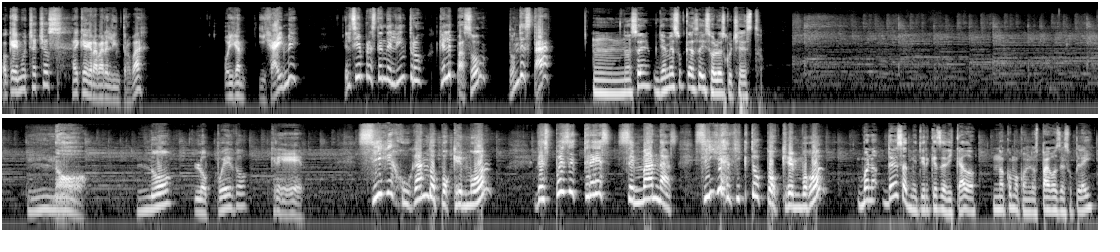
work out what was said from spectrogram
Ok, muchachos, hay que grabar el intro, ¿va? Oigan, ¿y Jaime? Él siempre está en el intro. ¿Qué le pasó? ¿Dónde está? Mm, no sé, llamé a su casa y solo escuché esto. No, no lo puedo creer. ¿Sigue jugando Pokémon? Después de tres semanas, ¿sigue adicto a Pokémon? Bueno, debes admitir que es dedicado, no como con los pagos de su play.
